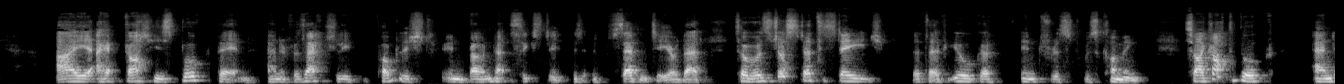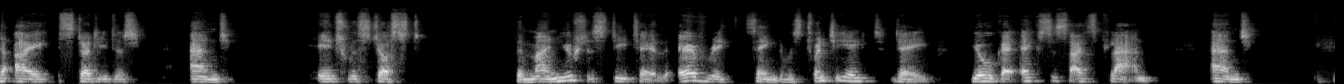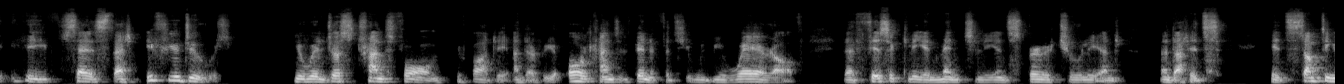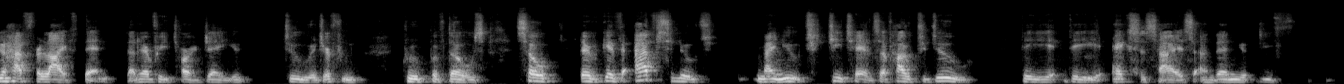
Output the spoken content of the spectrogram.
I, I, got his book then, and it was actually published in about that 60, 70 or that. So it was just at the stage that that yoga interest was coming. So I got the book and I studied it, and it was just the minutest detail, everything. There was 28 day yoga exercise plan. And he says that if you do it, you will just transform your body and there'll be all kinds of benefits you will be aware of that physically and mentally and spiritually and, and that it's, it's something you have for life then, that every third day you do a different group of those. So they give absolute minute details of how to do the, the exercise. And then you, you,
